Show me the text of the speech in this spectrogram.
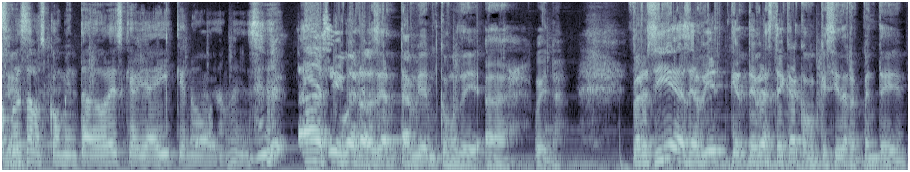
Entonces. están los comentadores que había ahí que no mames. Ah, sí, bueno, o sea, también como de. Ah, bueno. Pero sí, o sea, vi que TV Azteca, como que sí, de repente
